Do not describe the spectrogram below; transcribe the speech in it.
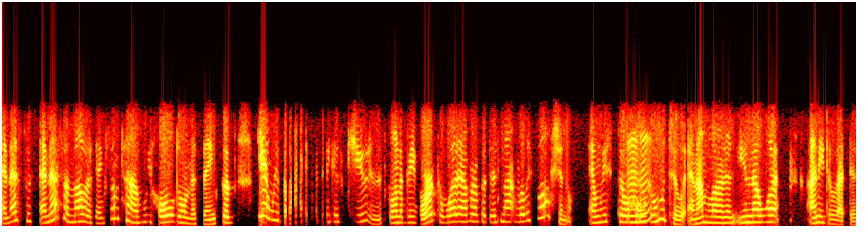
and that's and that's another thing. Sometimes we hold on to things because yeah, we buy it, I think it's cute and it's going to be work or whatever, but it's not really functional, and we still Mhm. hold on to it. And I'm learning, you know what? I need to let this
